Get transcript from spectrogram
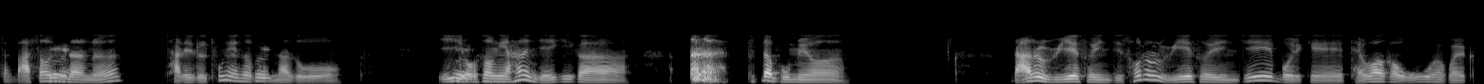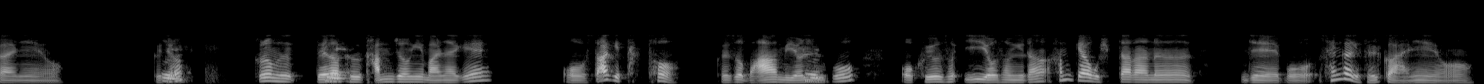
자, 맞선이라는 자리를 통해서 네. 만나도 이 네. 여성이 하는 얘기가 듣다 네. 보면 나를 위해서인지 서로를 위해서인지 뭐 이렇게 대화가 오고 가고 할 거 아니에요. 그죠? 그러면 내가 네. 그 감정이 만약에 어 싹이 탁 터. 그래서 마음이 열리고 어, 그 여성, 이 여성이랑 함께하고 싶다라는 이제 뭐 생각이 들 거 아니에요.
